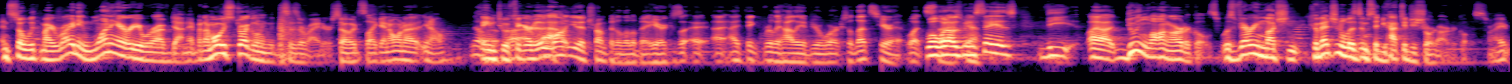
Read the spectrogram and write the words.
And so with my writing, one area where I've done it, but I'm always struggling with this as a writer. So it's like I don't want to, you know, claim to have uh, figured it out. want you to trumpet a little bit here because I, I I think really highly of your work. So let's hear it. What's Well, what uh, I was going yeah. to say is the uh, doing long articles was very much conventional wisdom said you have to do short articles, right?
